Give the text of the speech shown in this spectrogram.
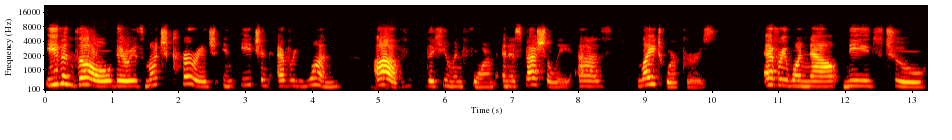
Even though there is much courage in each and every one of the human form, and especially as light workers, everyone now needs to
